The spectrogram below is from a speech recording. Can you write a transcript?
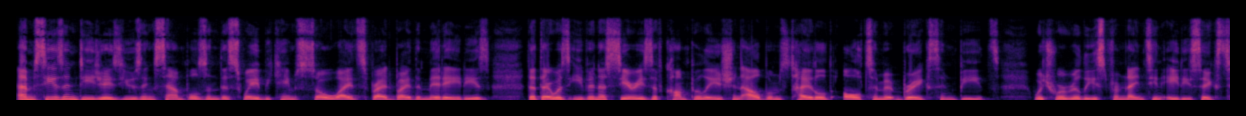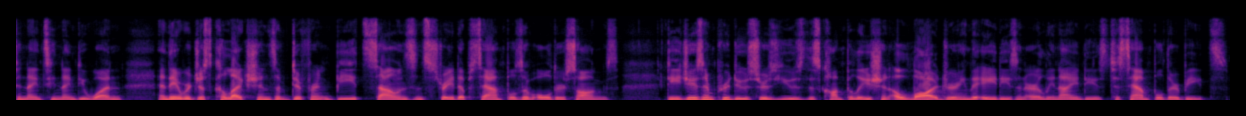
MCs and DJs using samples in this way became so widespread by the mid 80s that there was even a series of compilation albums titled Ultimate Breaks and Beats, which were released from 1986 to 1991, and they were just collections of different beats, sounds, and straight up samples of older songs. DJs and producers used this compilation a lot during the 80s and early 90s to sample their beats.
